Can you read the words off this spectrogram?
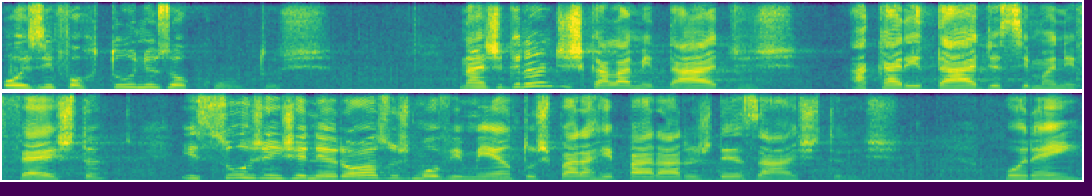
Os infortúnios ocultos. Nas grandes calamidades, a caridade se manifesta e surgem generosos movimentos para reparar os desastres. Porém,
